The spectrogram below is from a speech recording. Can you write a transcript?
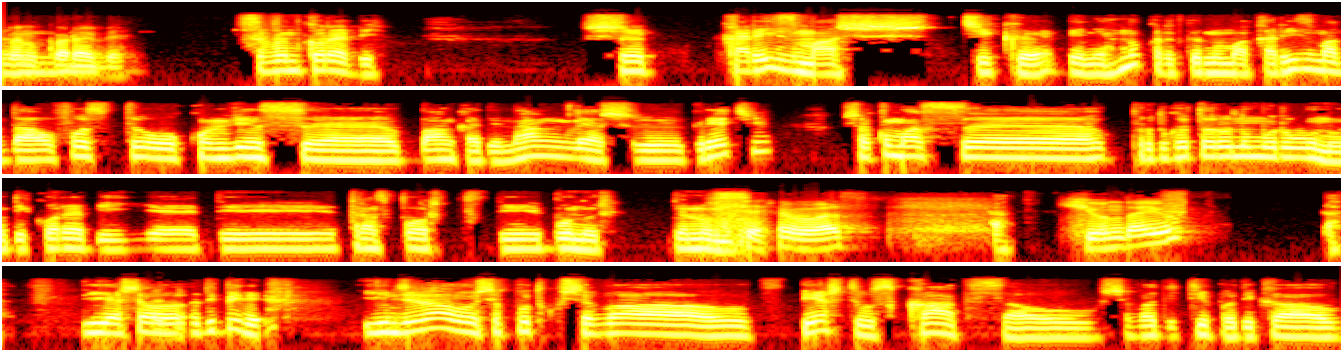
Vând corebii. Să vând corebii. Și carisma și ci că, bine, nu cred că numai carisma, dar au fost o convins banca din Anglia și Grecia și acum sunt producătorul numărul unu de corebii de transport de bunuri din lume. Serios? Da. Hyundai-ul? Da. E așa, de bine, în general au început cu ceva pește uscat sau ceva de tip, adică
